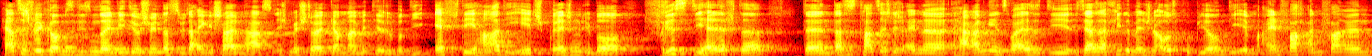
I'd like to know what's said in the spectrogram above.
Herzlich willkommen zu diesem neuen Video. Schön, dass du wieder eingeschaltet hast. Ich möchte heute gerne mal mit dir über die FDH-Diät sprechen, über Frist die Hälfte. Denn das ist tatsächlich eine Herangehensweise, die sehr, sehr viele Menschen ausprobieren, die eben einfach anfangen,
